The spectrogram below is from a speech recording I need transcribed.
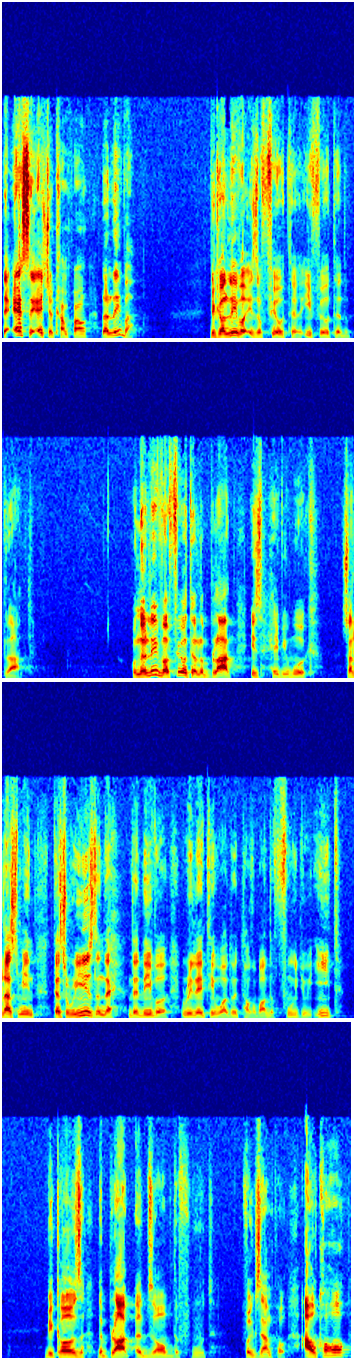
The acid actually come from the liver. Because liver is a filter, it filters the blood. When the liver filters the blood, it's heavy work. So that means that's the reason that the liver related what we talk about the food you eat. Because the blood absorbs the food. For example, alcohol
